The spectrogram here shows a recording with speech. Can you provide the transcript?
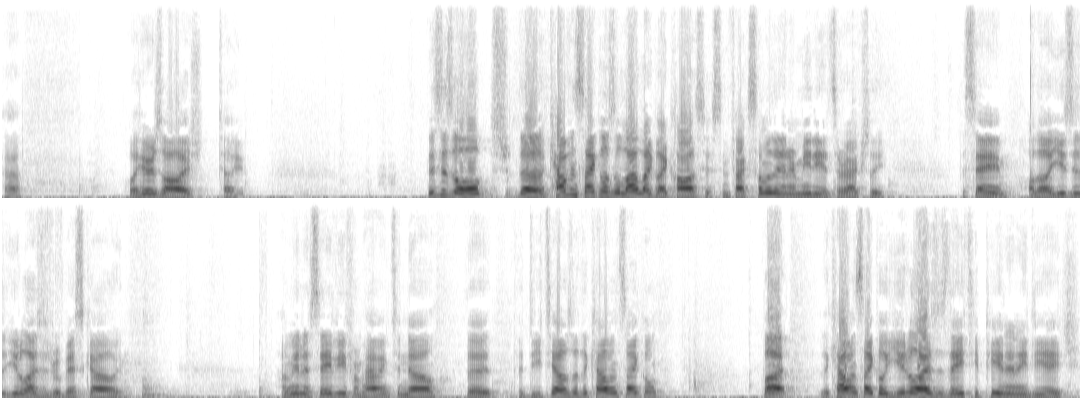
Oh. Well, here's all I tell you. This is a whole. The Calvin cycle is a lot like glycolysis. In fact, some of the intermediates are actually the same, although it uses, utilizes Rubisco. And I'm going to save you from having to know the, the details of the Calvin cycle. But the Calvin cycle utilizes the ATP and NADH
